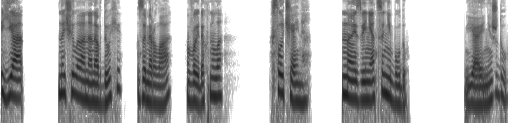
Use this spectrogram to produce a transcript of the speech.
«Я Начала она на вдохе, замерла, выдохнула. Случайно. Но извиняться не буду. Я и не жду.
